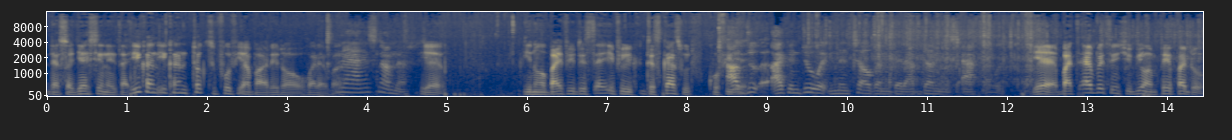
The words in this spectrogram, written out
the suggestion is that you can, you can talk to Fufi about it or whatever. Nah, it's not necessary. Yeah. You know, but if you, if you discuss with Kofi, I'll do, I can do it and then tell them that I've done this afterwards. Yeah, but everything should be on paper though.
